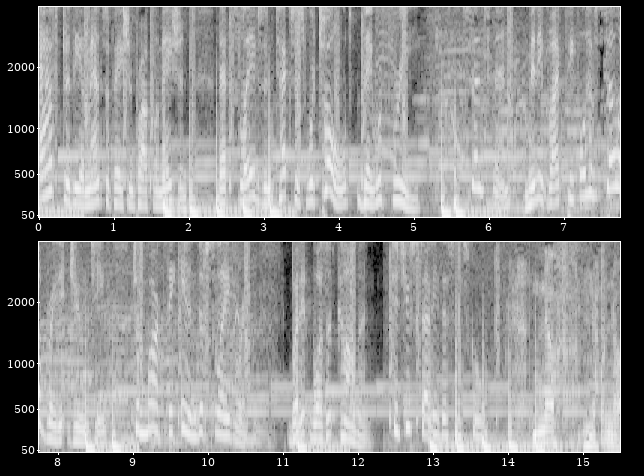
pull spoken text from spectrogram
after the Emancipation Proclamation, that slaves in Texas were told they were free. Since then, many black people have celebrated Juneteenth to mark the end of slavery. But it wasn't common. Did you study this in school? No, no, no.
